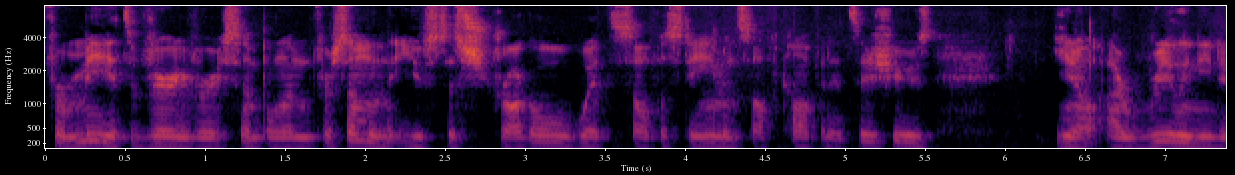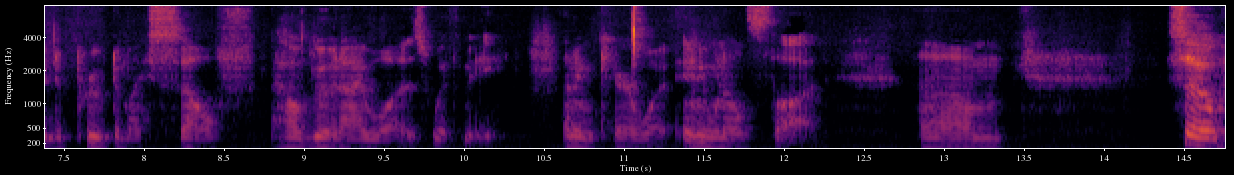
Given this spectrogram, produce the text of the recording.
for me, it's very, very simple. And for someone that used to struggle with self esteem and self confidence issues, you know, I really needed to prove to myself how good I was with me. I didn't care what anyone else thought. Um, so,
